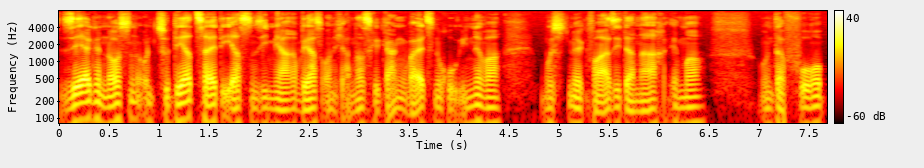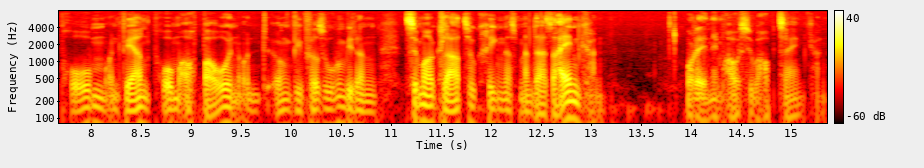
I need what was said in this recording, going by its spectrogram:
sehr genossen. Und zu der Zeit, die ersten sieben Jahre, wäre es auch nicht anders gegangen, weil es eine Ruine war, mussten wir quasi danach immer und davor Proben und während Proben auch bauen und irgendwie versuchen, wieder ein Zimmer klarzukriegen, dass man da sein kann oder in dem Haus überhaupt sein kann.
